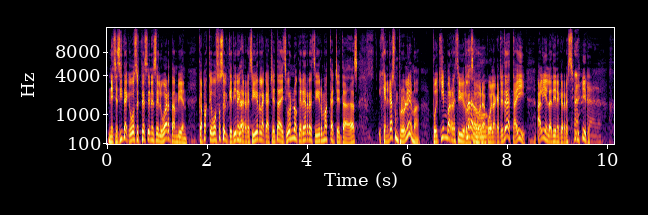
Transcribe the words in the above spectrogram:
necesita que vos estés en ese lugar también. Capaz que vos sos el que tiene que recibir la cachetada, y si vos no querés recibir más cachetadas, generás un problema. Pues ¿quién va a recibirlas ahora? Porque la cachetada está ahí, alguien la tiene que recibir.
